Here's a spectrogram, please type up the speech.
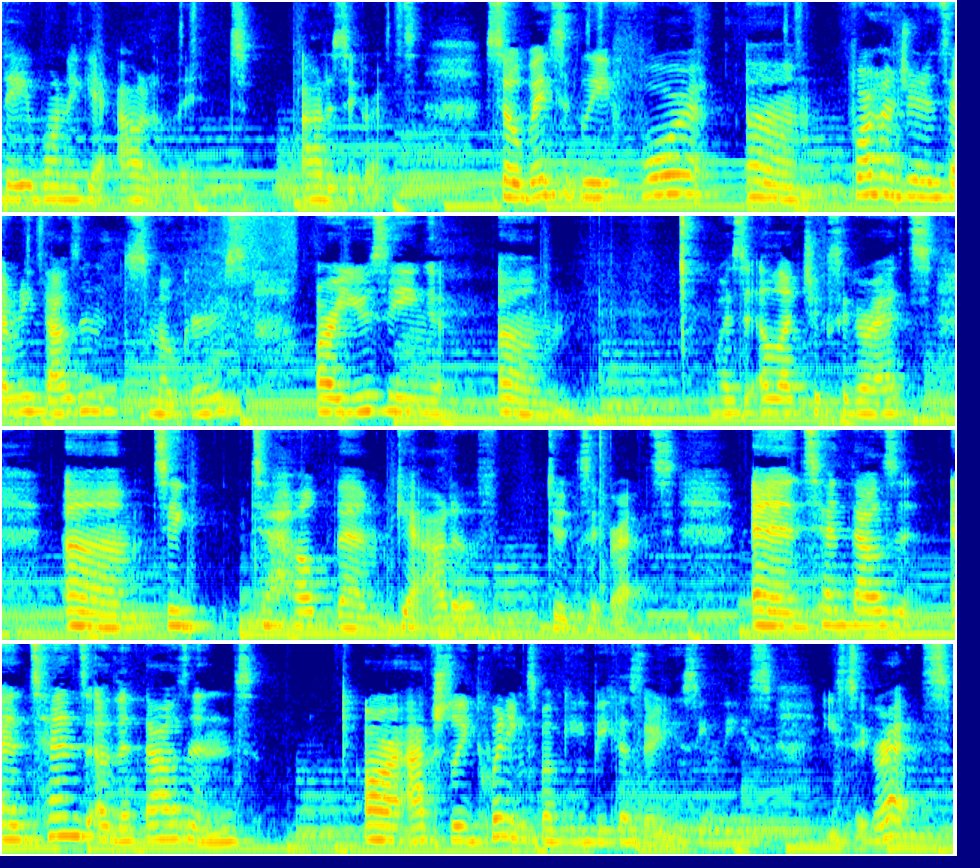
they want to get out of it, out of cigarettes. So basically, four, um, 470,000 smokers are using um, was it electric cigarettes um, to to help them get out of doing cigarettes, and ten thousand and tens of the thousands are actually quitting smoking because they're using these e-cigarettes.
